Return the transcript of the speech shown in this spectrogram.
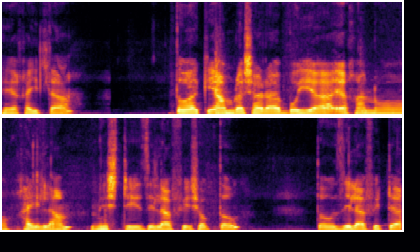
খেয়ে খাইতা। তো আর কি আমরা সারা বইয়া এখানো খাইলাম, মিষ্টি, জিলাপি সব তো। জিলাপিটা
